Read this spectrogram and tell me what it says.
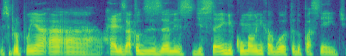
se propunha a, a, realizar todos os exames de sangue com uma única gota do paciente.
